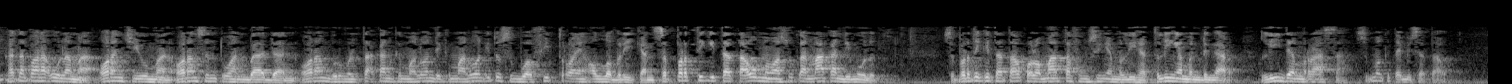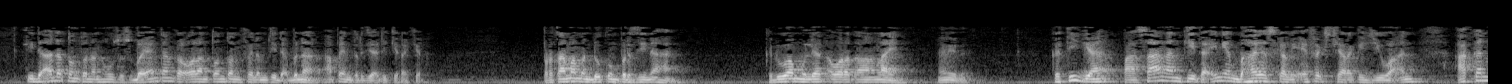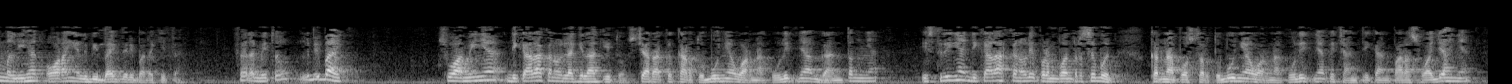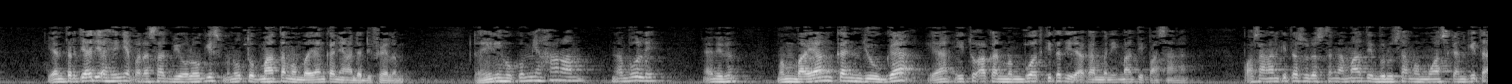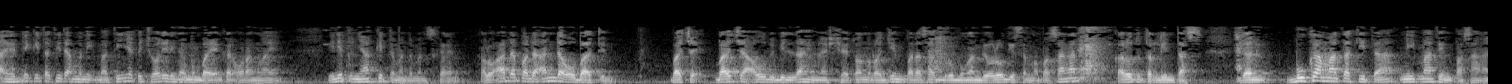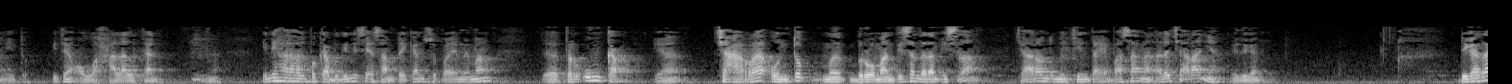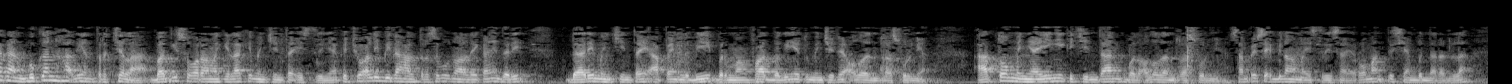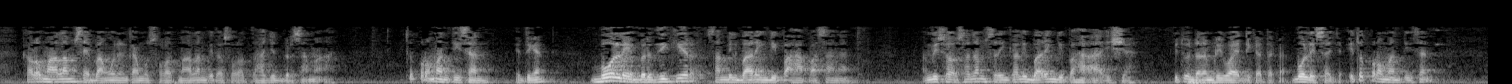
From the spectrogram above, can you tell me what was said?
Kata para ulama, orang ciuman, orang sentuhan badan, orang meletakkan kemaluan di kemaluan itu sebuah fitrah yang Allah berikan. Seperti kita tahu memasukkan makan di mulut. Seperti kita tahu kalau mata fungsinya melihat, telinga mendengar, lidah merasa, semua kita bisa tahu. Tidak ada tontonan khusus. Bayangkan kalau orang tonton film tidak benar, apa yang terjadi kira-kira? Pertama mendukung perzinahan. Kedua melihat aurat orang lain. Nah, gitu. Ketiga, pasangan kita ini yang bahaya sekali efek secara kejiwaan akan melihat orang yang lebih baik daripada kita. Film itu lebih baik. Suaminya dikalahkan oleh laki-laki itu secara kekar tubuhnya, warna kulitnya, gantengnya. Istrinya dikalahkan oleh perempuan tersebut karena poster tubuhnya, warna kulitnya, kecantikan paras wajahnya. Yang terjadi akhirnya pada saat biologis menutup mata membayangkan yang ada di film. Dan ini hukumnya haram, nggak boleh. Ya, itu. Membayangkan juga ya itu akan membuat kita tidak akan menikmati pasangan. Pasangan kita sudah setengah mati berusaha memuaskan kita, akhirnya kita tidak menikmatinya kecuali dengan membayangkan orang lain. Ini penyakit teman-teman sekalian. Kalau ada pada anda obatin. Baca baca auzubillahi rajim pada saat berhubungan biologi sama pasangan kalau itu terlintas dan buka mata kita nikmatin pasangan itu. Itu yang Allah halalkan. Nah, ini hal-hal peka begini saya sampaikan supaya memang e, terungkap ya cara untuk beromantisan dalam Islam, cara untuk mencintai pasangan, ada caranya, gitu kan? Dikatakan bukan hal yang tercela bagi seorang laki-laki mencintai istrinya kecuali bila hal tersebut melalaikannya dari dari mencintai apa yang lebih bermanfaat baginya itu mencintai Allah dan Rasulnya atau menyaingi kecintaan kepada Allah dan Rasulnya. Sampai saya bilang sama istri saya, romantis yang benar adalah kalau malam saya bangunin kamu sholat malam kita sholat tahajud bersamaan. Itu romantisan, gitu kan? Boleh berzikir sambil baring di paha pasangan. Nabi SAW sering kali baring di paha Aisyah. Itu dalam riwayat dikatakan. Boleh saja. Itu keromantisan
